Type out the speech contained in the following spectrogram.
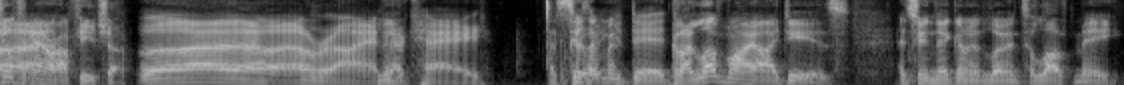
children are our future. Uh, all right, okay. I see what you did. Because I love my ideas, and soon they're going to learn to love me.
